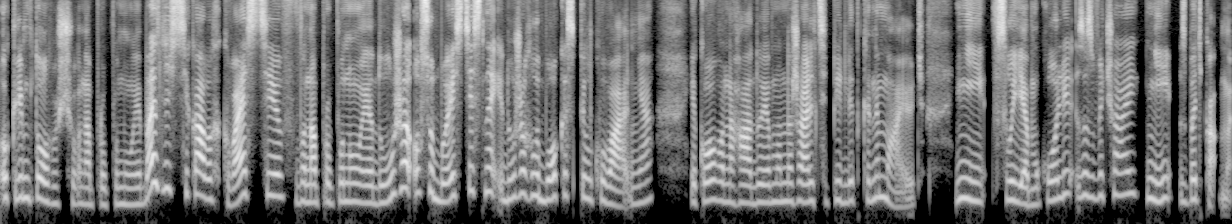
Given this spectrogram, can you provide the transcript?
окрім того, що вона пропонує безліч цікавих квестів, вона пропонує дуже особистісне і дуже глибоке спілкування, якого, нагадуємо, на жаль, ці підлітки не мають ні в своєму колі зазвичай, ні з батьками.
